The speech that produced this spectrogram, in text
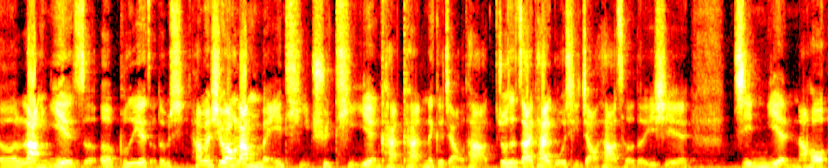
呃让业者呃不是业者，对不起，他们希望让媒体去体验看看那个脚踏，就是在泰国骑脚踏车的一些。经验，然后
